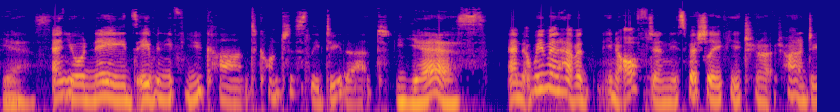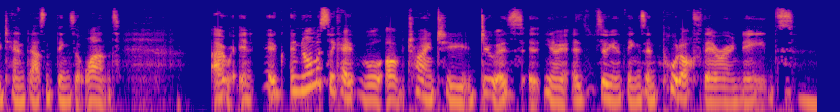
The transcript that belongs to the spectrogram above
Yes. and your needs, even if you can't consciously do that. Yes. And women have a, you know, often, especially if you're try- trying to do 10,000 things at once, are enormously capable of trying to do as, you know, a zillion things and put off their own needs mm.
